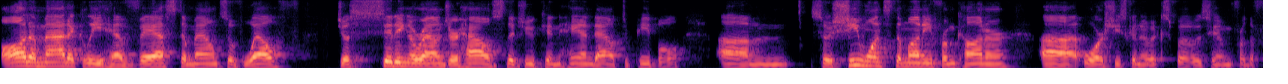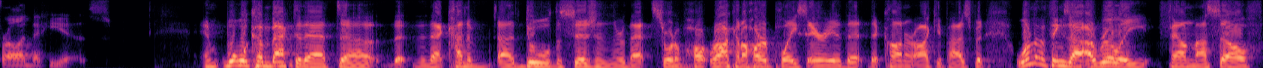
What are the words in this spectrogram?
automatically have vast amounts of wealth just sitting around your house that you can hand out to people. Um, so she wants the money from Connor, uh, or she's going to expose him for the fraud that he is and we'll, come back to that uh, that that kind of uh, dual decision or that sort of hard, rock and a hard place area that that Connor occupies. But one of the things I, I really found myself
